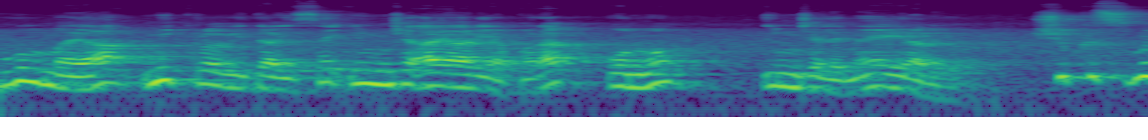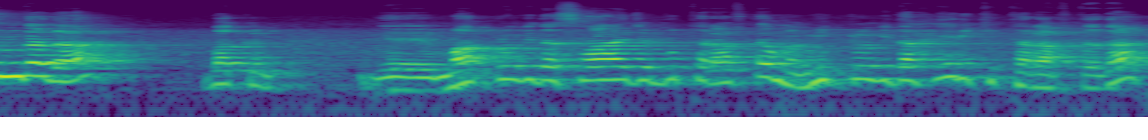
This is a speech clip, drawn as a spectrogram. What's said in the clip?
bulmaya, mikro vida ise ince ayar yaparak onu incelemeye yarıyor. Şu kısmında da bakın e, makro vida sadece bu tarafta ama mikro vida her iki tarafta da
